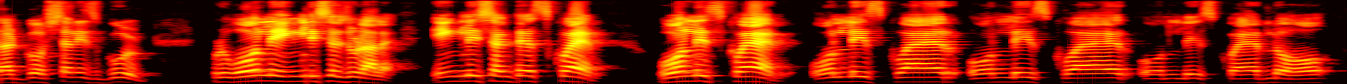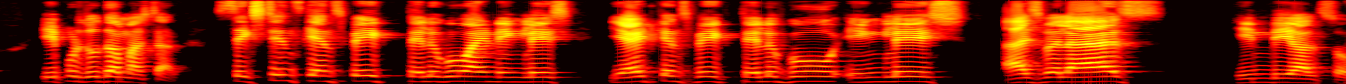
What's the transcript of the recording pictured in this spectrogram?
that question is good ఇప్పుడు ఓన్లీ ఇంగ్లీషే చూడాలి. ఇంగ్లీష్ అంటే square only square only square only square only స్క్వేర్లో ఇప్పుడు చూద్దాం master. Sixteens can speak Telugu and English eight can speak Telugu English as well as Hindi also.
